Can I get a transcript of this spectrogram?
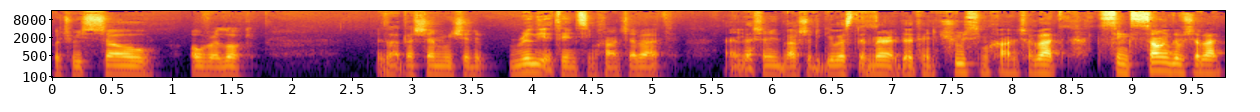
which we so overlook. Bezat Hashem, we should really attain Simcha on Shabbat. And Hashem Yitbach should give us the merit to attain true Simcha on Shabbat, to sing songs of Shabbat,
